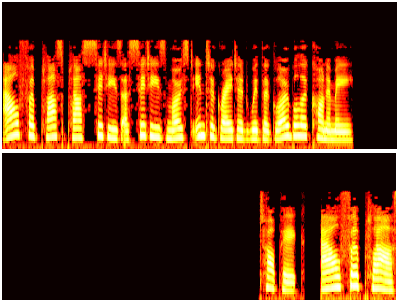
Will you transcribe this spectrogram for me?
Alpha++ cities are cities most integrated with the global economy. Topic Alpha Plus?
